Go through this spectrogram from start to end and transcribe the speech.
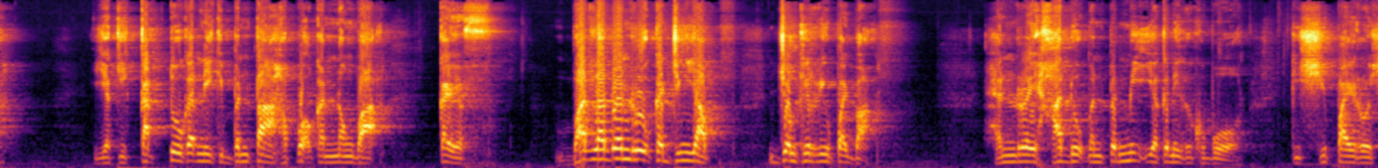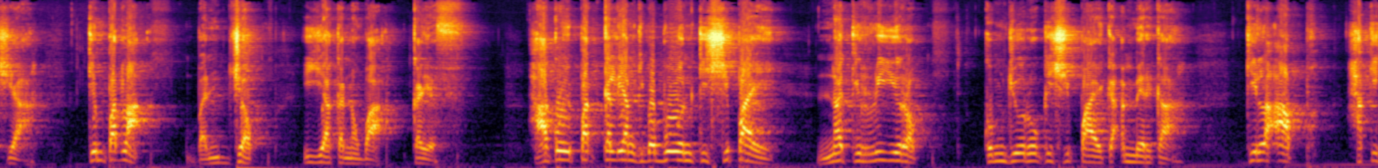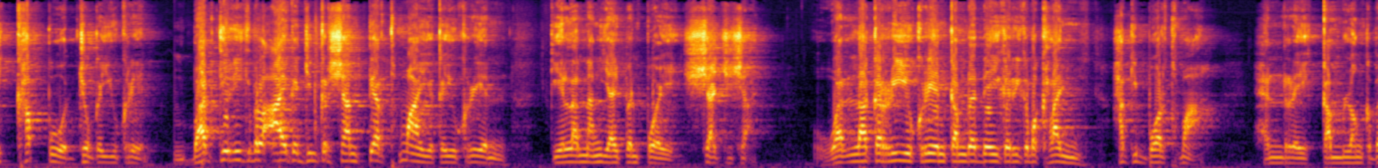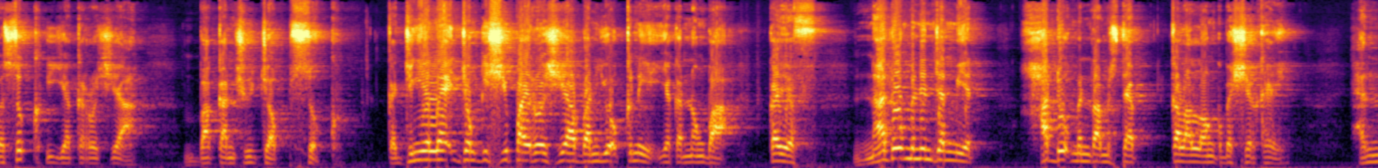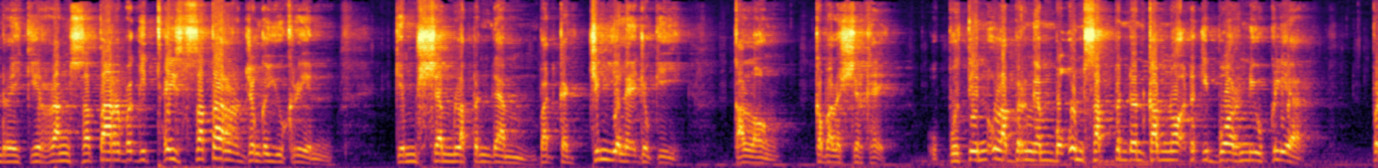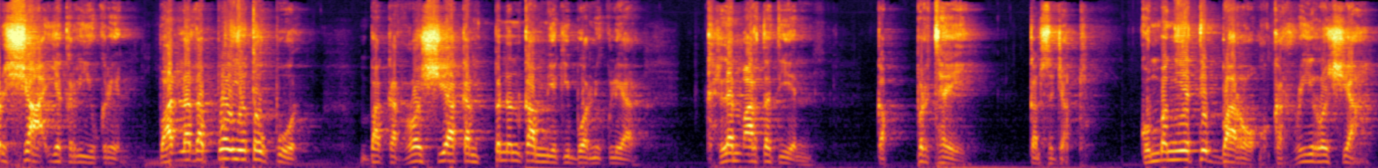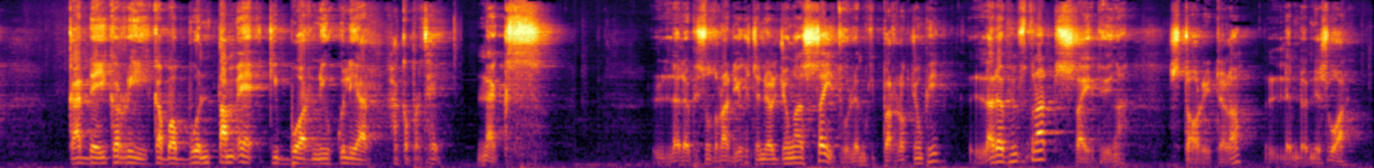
ya ki katu ka ni ki benta hapo kan nong ba kaif bat la don ru ka jing yap jong ki riu pai ba. Henry hadu man penmi ya kini ke kubur ki sipai Rusia kimpat la ban job. Iya kan noba kayef hako ipat kaliang ki babun ki sipai. Na ki Europe. Kumjuru ki sipai ke Amerika. Kila up haki kaput jong ke Ukraine. Bat kiri ki bala ai ka jingker shantiar thmai ke Ukraine. Kila nang yai pen poi. Shachi shat wala ka ri Ukraine kari ka baklan. Haki bortma Henry kamlong ke besuk ya ke Rusia. Bahkan sujab suk. Kajingile jong ki sipai Rusia ban yok kni ya kan nong ba kayef nadu menin jan miet hadu men ram step kalalong ke besir kai Henry ki rang satar bagi thai satar jong ke Ukraine. Kim shem la pendam bat ka jingile jong ki kalong kabala shirkai uputin ula berngem unsap pendan kamno de ki bor nuklear persya ya keri Ukraine. Badla da poi ya tau put. Baka Rusia kan penen kam ya ki nuklear. Klem artatien. Ka pertai kan sejat. Kumbang ya tip baro ka ri Rusia. Kadai keri ka babun tam e ki bor nuklear ha ka pertai. Next. Lada pisut na di channel jonga sai tu lem ki parlok jong pi. Lada pisut na sai tu inga. Storyteller lem dan one.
